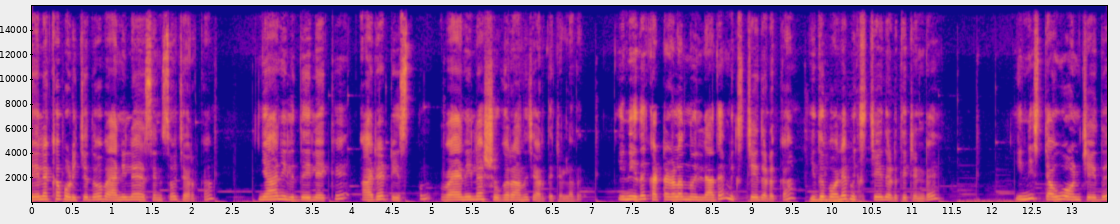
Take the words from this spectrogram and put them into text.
ഏലക്ക പൊടിച്ചതോ വാനില എസൻസോ ചേർക്കാം. ഞാൻ ഇതിലേക്ക് അര ടീസ്പൂൺ വാനില ഷുഗറാണ് ചേർത്തിട്ടുള്ളത്. ഇനി ഇത് കട്ടകളൊന്നും ഇല്ലാതെ മിക്സ് ചെയ്തെടുക്കാം. ഇതുപോലെ മിക്സ് ചെയ്തെടുത്തിട്ടുണ്ട്. ഇനി സ്റ്റൗ ഓൺ ചെയ്ത്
